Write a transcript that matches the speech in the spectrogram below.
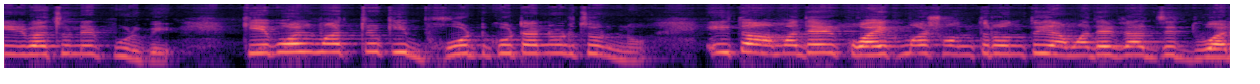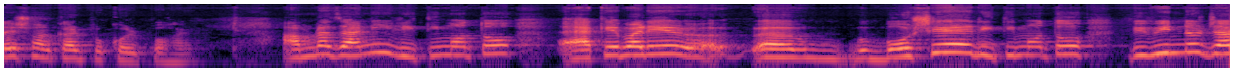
নির্বাচনের পূর্বে, কেবলমাত্র কি ভোট গোটানোর জন্য? এই তো আমাদের কয়েক মাস অন্তর অন্তরই আমাদের রাজ্যে দুয়ারে সরকার প্রকল্প হয়। আমরা জানি রীতিমতো একেবারে বসে রীতিমতো বিভিন্ন যা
